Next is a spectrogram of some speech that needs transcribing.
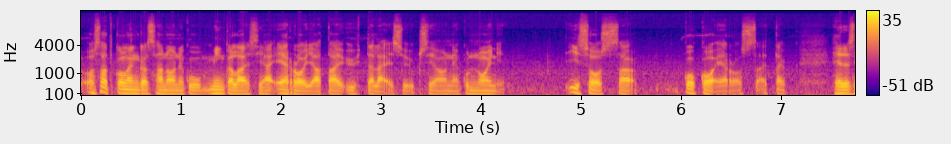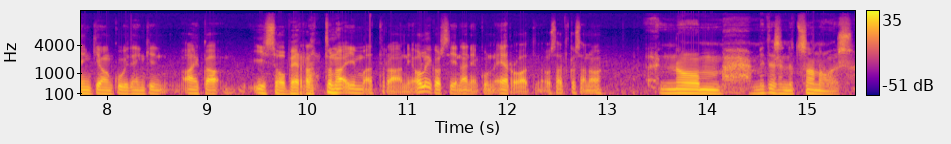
osaatko ollenkaan sanoa, niin kuin, minkälaisia eroja tai yhtäläisyyksiä on niin kuin noin isossa koko erossa, että Helsinki on kuitenkin aika iso verrattuna Imatraan, niin oliko siinä niin kuin eroa, osaatko sanoa? No, mitä se nyt sanoisi?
